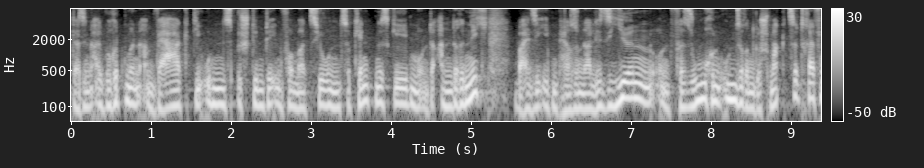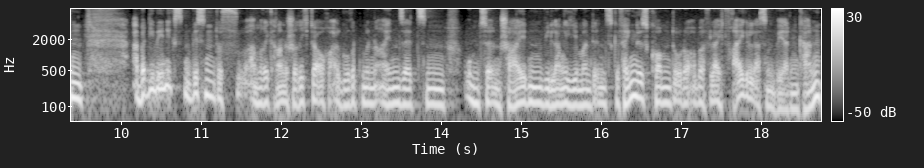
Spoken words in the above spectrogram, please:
da sind Algorithmen am Werk, die uns bestimmte Informationen zur Kenntnis geben und andere nicht, weil sie eben personalisieren und versuchen, unseren Geschmack zu treffen. Aber die wenigsten wissen, dass amerikanische Richter auch Algorithmen einsetzen, um zu entscheiden, wie lange jemand ins Gefängnis kommt oder ob er vielleicht freigelassen werden kann.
